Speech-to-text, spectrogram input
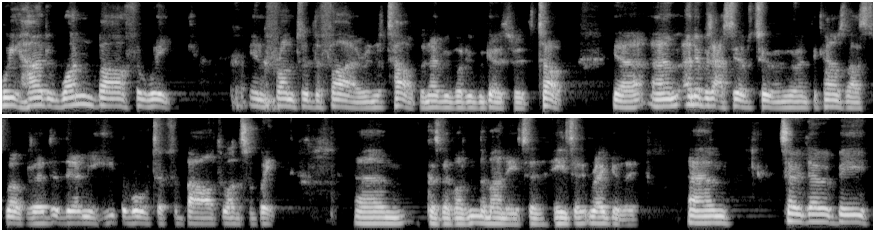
we had one bath a week in front of the fire in a tub and everybody would go through the tub. Yeah, um, and it was actually up to when we went to the council as well because they, they only heat the water for bath once a week because there wasn't the money to heat it regularly. Um, so there would be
